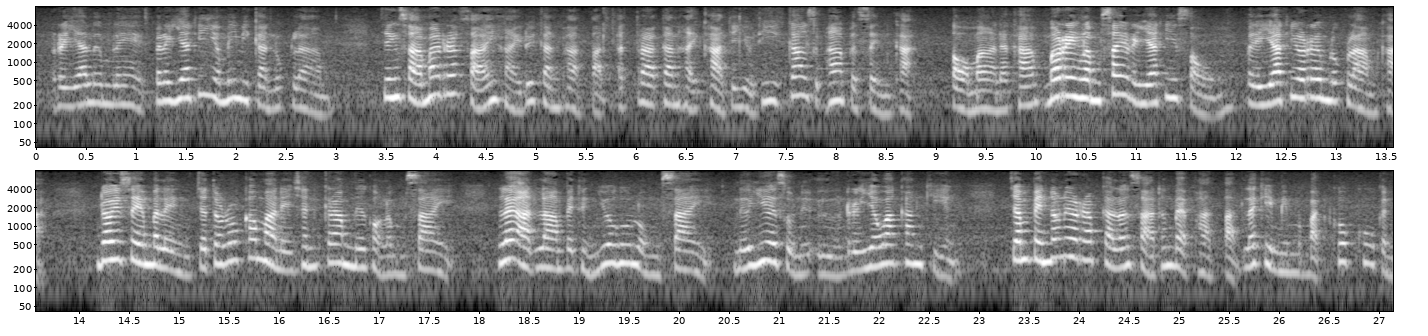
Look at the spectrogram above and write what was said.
1 ระยะเริ่มแรกเป็นระยะที่ยังไม่มีการลุกลาม จึงสามารถรักษาให้หายด้วยการผ่าตัดอัตราการหายขาดจะอยู่ที่ 95%ค่ะ ต่อมานะคะมะเร็งลำไส้ระยะที่ 2 เป็นระยะที่เริ่มลุกลามค่ะ โดยเซลล์มะเร็งจะทะลุเข้ามาในชั้นกล้ามเนื้อของลำไส้ และอาจลามไปถึงเยื่อหุ้มลำไส้เนื้อเยื่อส่วนอื่นๆ หรือเยาวะข้างเคียงจำเป็นต้องได้รับการรักษาทั้งแบบผ่าตัด และเคมีบำบัดควบคู่กัน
